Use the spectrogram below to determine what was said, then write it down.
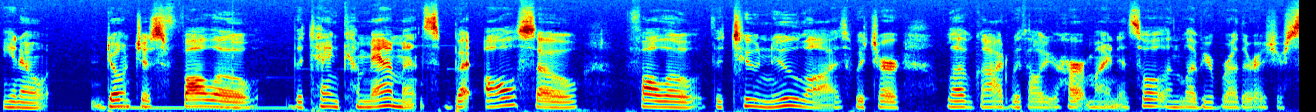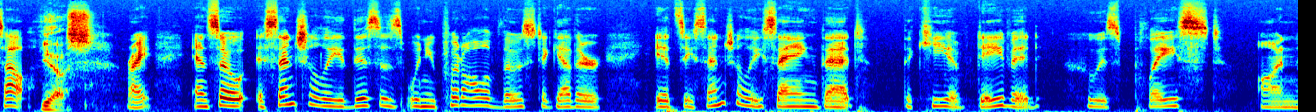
you know don't just follow the 10 commandments but also follow the two new laws which are love god with all your heart mind and soul and love your brother as yourself Yes. right? And so essentially, this is when you put all of those together, it's essentially saying that the key of David, who is placed on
